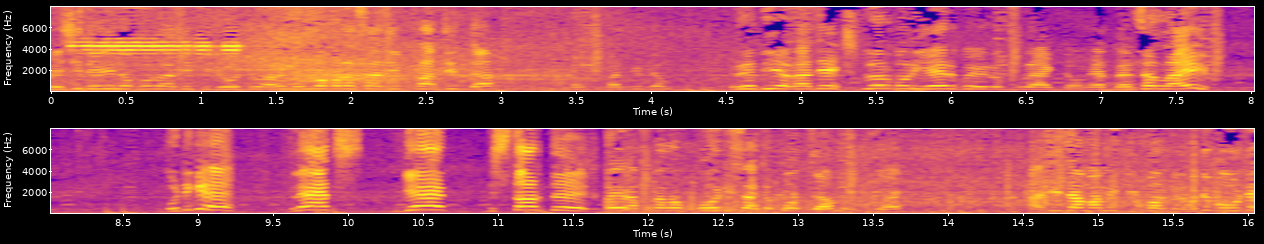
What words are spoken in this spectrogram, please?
বেছি দেৰি নকৰোঁ আজি ভিডিঅ'টো। আৰু মোৰ লগত আছে আজি প্ৰাঞ্জিত দা। একদম ৰেডি আৰু আজি এক্সপ্ল'ৰ কৰি এৰ পূৰা একদম। এডভেঞ্চাৰ লাইফ গতিকে লেটছ গেট ষ্টাৰ্টেড আপোনালোক কৈ দিছে ক'ত যাম এতিয়াই। আজি যাম আমি দীপৰ বিল। হয়তো বহুতে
